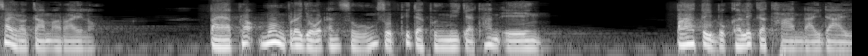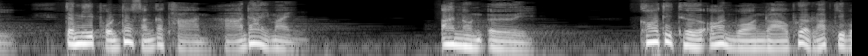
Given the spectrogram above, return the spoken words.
ไส้ระกรรมอะไรหรอก แต่เพราะมุ่งประโยชน์อันสูงสุดที่จะพึงมีแก่ท่านเอง ปาติบุคลิกทานใด ๆ จะมีผลเท่าสังฆทานหาได้ไหม อานนท์เอ่ย ข้อที่เธออ้อนวอนเราเพื่อรับจีว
